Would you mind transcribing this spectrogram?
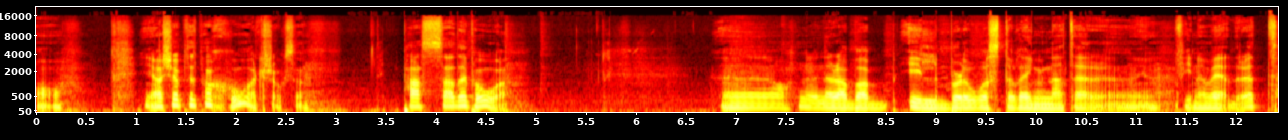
Ja. Jag köpte ett par shorts också. Passade på. Uh, ja, nu när det har bara illblåst och regnat här i fina vädret.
